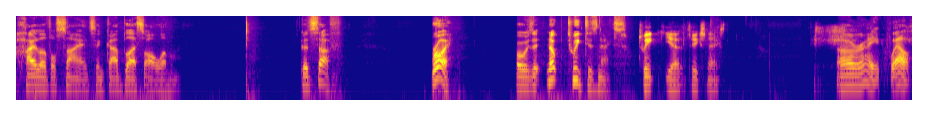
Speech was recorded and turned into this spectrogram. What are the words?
high level science, and God bless all of them. Good stuff. Roy, or was it? Nope, Tweaked is next. Tweaked, yeah, Tweaked's next. All right. Well,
